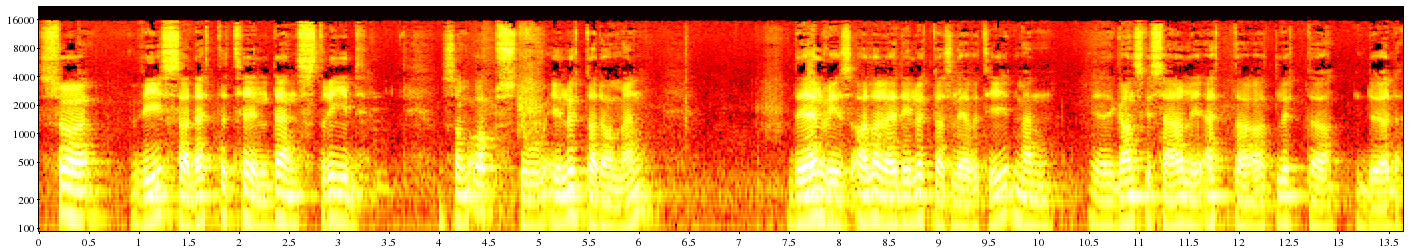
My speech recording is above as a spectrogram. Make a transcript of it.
så viser dette til den strid som oppsto i lutherdommen, delvis allerede i Luthers levetid, men ganske særlig etter at Luther døde.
